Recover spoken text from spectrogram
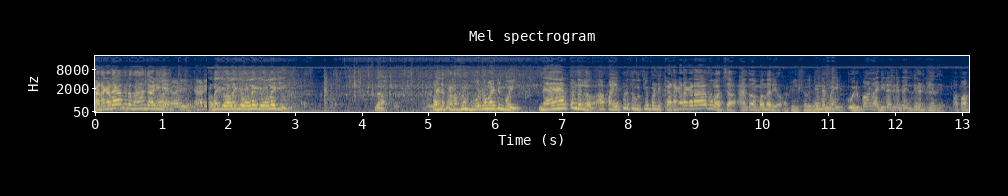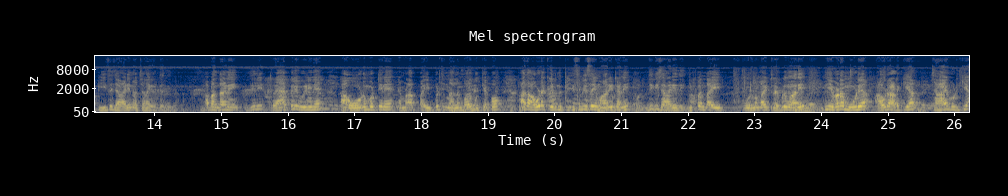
കടകടയാന്നുള്ള സാധനം ചാടിയില്ലേ? വെള്ളക്ക് വെള്ളക്ക് വെള്ളക്ക് വെള്ളക്ക് ഇതാ അപ്പൊ അതിന്റെ തടസ്സം പൂർണമായിട്ടും പോയി. നേരത്തെ ഉണ്ടല്ലോ ആ പൈപ്പ് എടുത്ത് കുത്തിയപ്പോണ്ട് കടകടകടാന്നുള്ള ഒച്ച. എന്താ സംഭവം അറിയോ ഇതിന്റെ പൈപ്പ് ഒരുപാട് അടിയിൽ അതിന്റെ ബെൻഡ് കിടക്കുന്നത് അപ്പൊ ആ പീസ് ചാടിയെന്ന് ഒച്ചാണ് കേട്ടത്? അപ്പൊ എന്താണ് ഇതിൽ ട്രാപ്പിൽ വീണിനെ ആ ഓടുംപൊട്ടിനെ നമ്മളെ പൈപ്പ് ഇട്ട് നല്ലപോലെ കുത്തിയപ്പോ അത് അവിടെ കിടന്ന് പീസ് പീസായി മാറിയിട്ടാണ് ഇതിക്ക് ചാടിയത്. ഇപ്പൊ എന്തായി? പൂർണമായി ട്രബിൾ മാറി. ഇനി ഇവിടെ മൂടുക? അവിടെ അടക്കുക ചായ കുടിക്കുക.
